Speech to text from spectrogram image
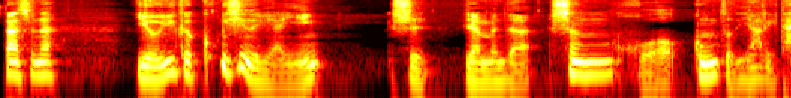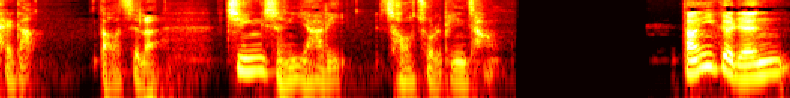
但是呢，有一个共性的原因是。人们的生活工作的压力太大，导致了精神压力超出了平常。当一个人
